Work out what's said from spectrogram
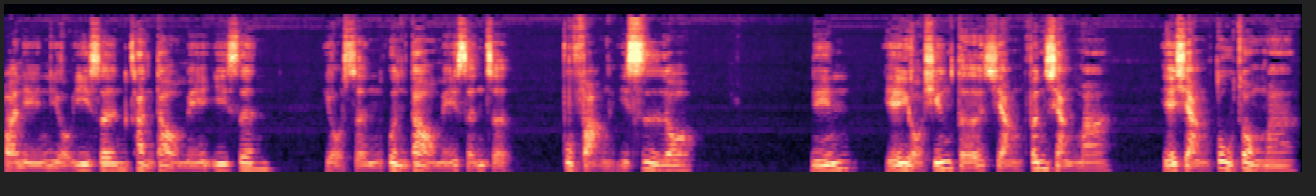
欢迎有医生看到没医生，有神问到没神者，不妨一试哦。您也有心得想分享吗？也想度众吗？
